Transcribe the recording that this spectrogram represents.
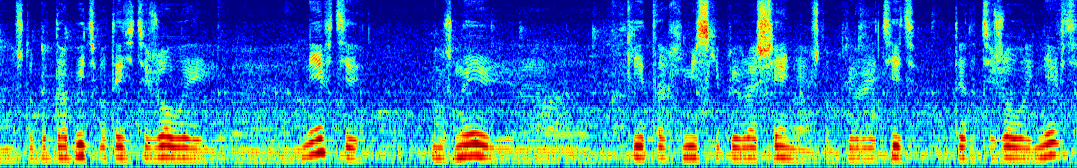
Э, чтобы добыть вот эти тяжелые э, нефти, нужны какие-то химические превращения, чтобы превратить вот эту тяжелую нефть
